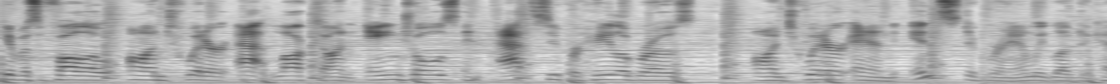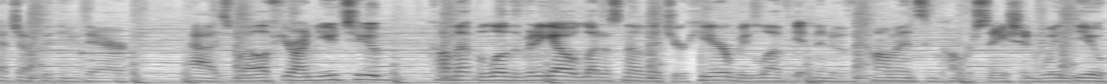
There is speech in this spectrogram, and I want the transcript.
Give us a follow on Twitter at Locked On Angels and at Super Halo Bros on Twitter and Instagram. We'd love to catch up with you there as well. If you're on YouTube, comment below the video. Let us know that you're here. We love getting into the comments and conversation with you.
